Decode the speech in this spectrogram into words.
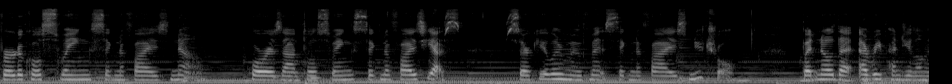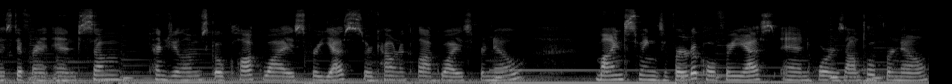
Vertical swing signifies no. Horizontal swing signifies yes. Circular movement signifies neutral. But know that every pendulum is different, and some pendulums go clockwise for yes or counterclockwise for no. Mine swings vertical for yes and horizontal for no.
